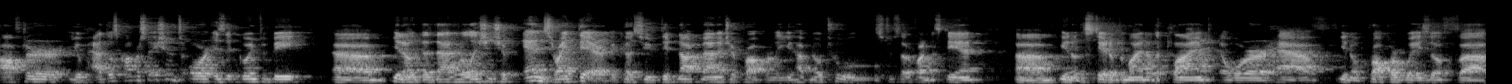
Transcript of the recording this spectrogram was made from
after you've had those conversations? Or is it going to be um, you know that that relationship ends right there because you did not manage it properly? You have no tools to sort of understand um, you know the state of the mind of the client or have you know proper ways of uh,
